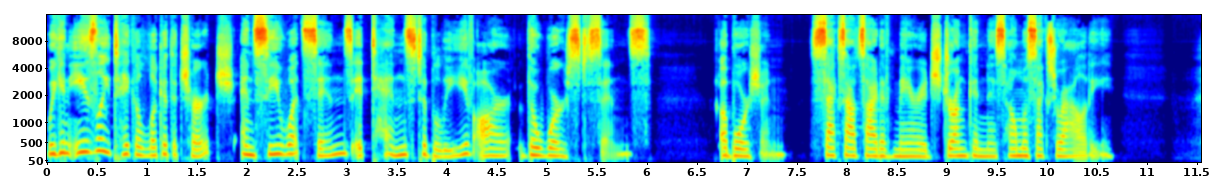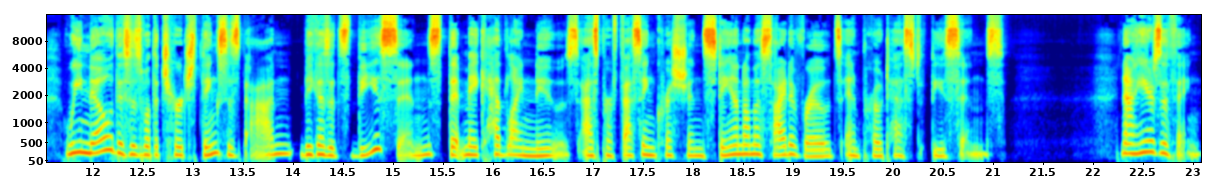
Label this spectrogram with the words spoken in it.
we can easily take a look at the church and see what sins it tends to believe are the worst sins abortion, sex outside of marriage, drunkenness, homosexuality. We know this is what the church thinks is bad because it's these sins that make headline news as professing Christians stand on the side of roads and protest these sins. Now, here's the thing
